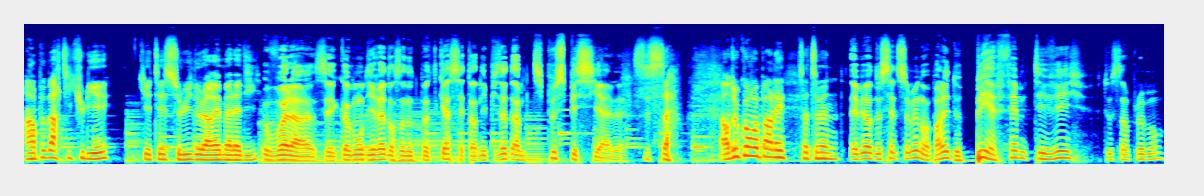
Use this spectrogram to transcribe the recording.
un peu particulier qui était celui de l'arrêt maladie? Voilà, c'est comme on dirait dans un autre podcast, c'est un épisode un petit peu spécial. C'est ça. Alors de quoi on va parler cette semaine? Eh bien, de cette semaine, on va parler de BFM TV, tout simplement.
